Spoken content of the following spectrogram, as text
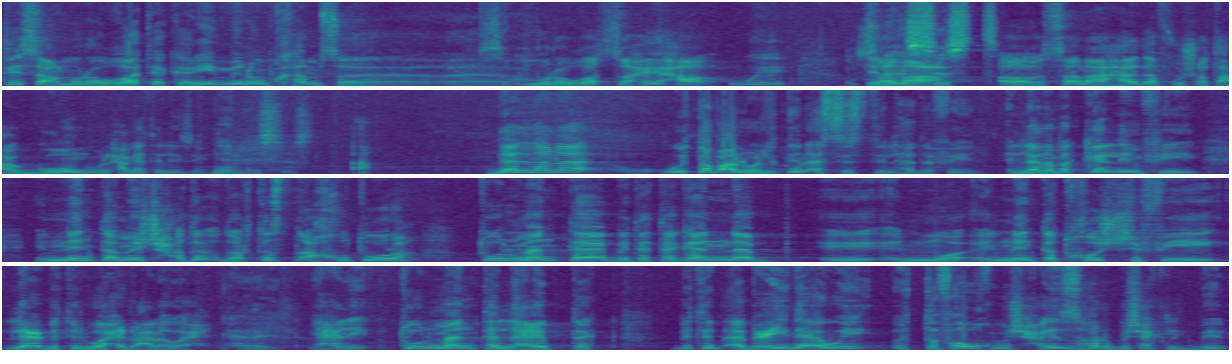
تسع مراوغات يا كريم منهم خمسة آه، صح. مراوغات صحيحة وصنع. آه صنع هدف وشاط على الجون والحاجات اللي زي كده. ده اللي أنا وطبعا والاثنين اسيست الهدفين اللي أنا بتكلم فيه إن أنت مش هتقدر تصنع خطورة طول ما أنت بتتجنب المو... إن أنت تخش في لعبة الواحد على واحد. يعني طول ما أنت لعبتك بتبقى بعيدة قوي التفوق مش هيظهر بشكل كبير.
